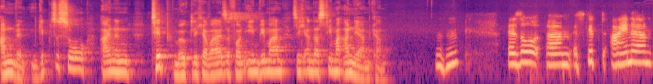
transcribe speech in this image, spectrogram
anwenden. Gibt es so einen Tipp möglicherweise von Ihnen, wie man sich an das Thema annähern kann? Mhm. Also ähm, es gibt eine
